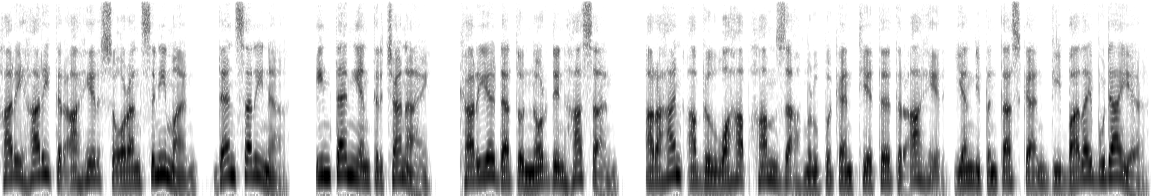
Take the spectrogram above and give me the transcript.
Hari-Hari Terakhir Seorang Seniman, dan Salina. Intan yang tercanai, karya Dato' Nordin Hassan, arahan Abdul Wahab Hamzah merupakan teater terakhir yang dipentaskan di Balai Budaya.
